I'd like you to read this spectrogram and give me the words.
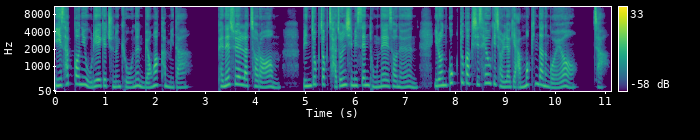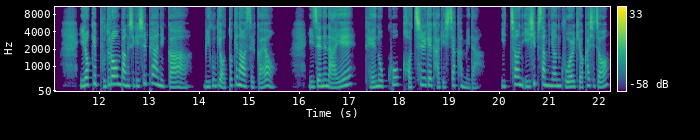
이 사건이 우리에게 주는 교훈은 명확합니다. 베네수엘라처럼 민족적 자존심이 센 동네에서는 이런 꼭두각시 세우기 전략이 안 먹힌다는 거예요. 자, 이렇게 부드러운 방식이 실패하니까 미국이 어떻게 나왔을까요? 이제는 아예 대놓고 거칠게 가기 시작합니다. 2023년 9월 기억하시죠?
